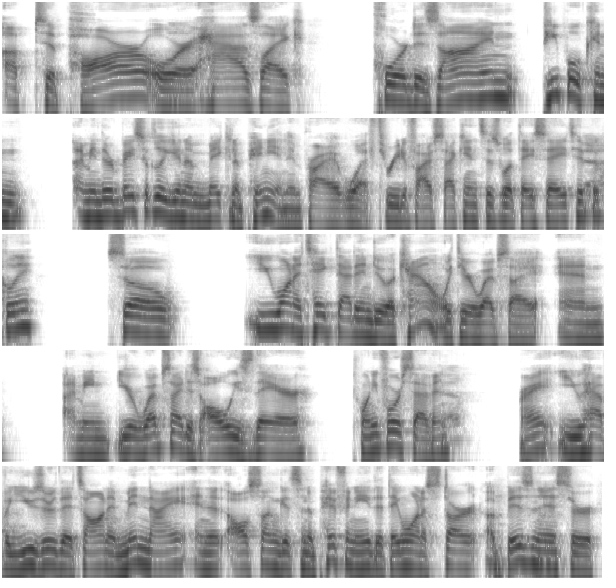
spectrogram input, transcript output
up to par or it mm-hmm. has like poor design, people can. I mean, they're basically going to make an opinion in probably what three to five seconds is what they say typically. Yeah. So you want to take that into account with your website. And I mean, your website is always there 24 yeah. 7, right? You have a user that's on at midnight and it all of a sudden gets an epiphany that they want to start a business or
